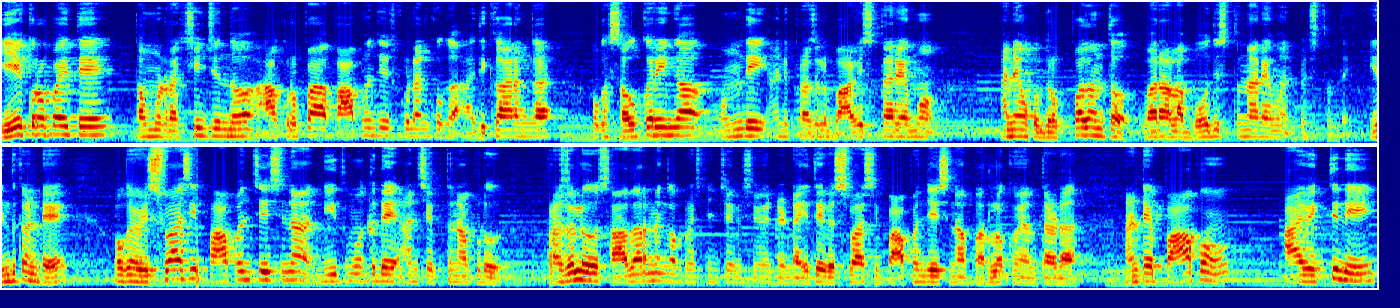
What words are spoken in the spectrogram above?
ఏ కృప అయితే తమ్ముడు రక్షించిందో ఆ కృప పాపం చేసుకోవడానికి ఒక అధికారంగా ఒక సౌకర్యంగా ఉంది అని ప్రజలు భావిస్తారేమో అనే ఒక దృక్పథంతో వారు అలా బోధిస్తున్నారేమో అనిపిస్తుంది. ఎందుకంటే ఒక విశ్వాసి పాపం చేసిన నీతిమంతుడే అని చెప్తున్నప్పుడు ప్రజలు సాధారణంగా ప్రశ్నించే విషయం ఏంటంటే అయితే విశ్వాసి పాపం చేసినా పరలోకం వెళ్తాడా? అంటే పాపం ఆ వ్యక్తిని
